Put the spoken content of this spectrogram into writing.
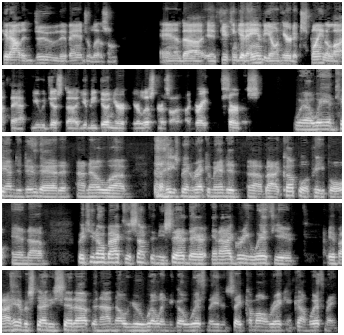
get out and do the evangelism. And uh, if you can get Andy on here to explain a lot that, you would just uh, you'd be doing your your listeners a, a, great service. Well, we intend to do that, and I know uh, he's been recommended uh, by a couple of people. And uh, but you know, back to something you said there, and I agree with you. If I have a study set up and I know you're willing to go with me and say, "Come on, Rick, and come with me,"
